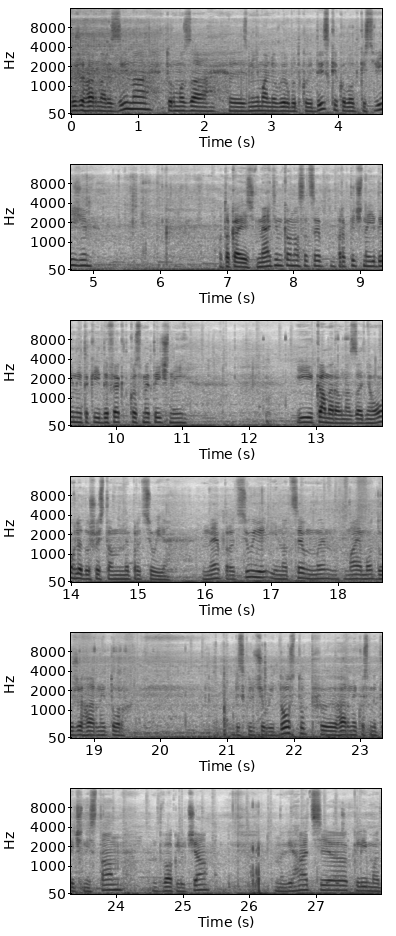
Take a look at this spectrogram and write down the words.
Дуже гарна резина, тормоза е, з мінімальною вироботкою диски, колодки свіжі. Отака є вмятінка у нас, це практично єдиний такий дефект косметичний. І камера в нас заднього огляду щось там не працює. Не працює і на це ми маємо дуже гарний торг. Безключовий доступ, е, гарний косметичний стан, два ключа, навігація, клімат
